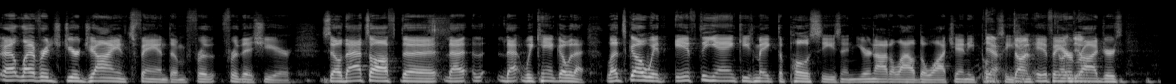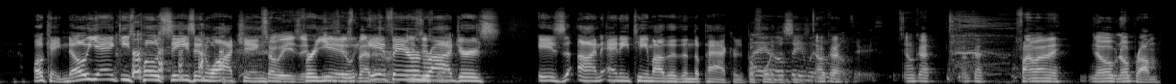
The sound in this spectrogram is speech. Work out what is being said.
uh, leveraged your Giants fandom for for this year. So that's off the that that we can't go with that. Let's go with if the Yankees make the postseason, you're not allowed to watch any Yeah, postseason. done. If Done Aaron deal. Rodgers. Okay, no Yankees postseason watching So easy. for you Easiest if. Aaron Rodgers is on any team other than the Packers I before the season. win the Okay. Okay. Okay. Fine by me. No, no problem.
